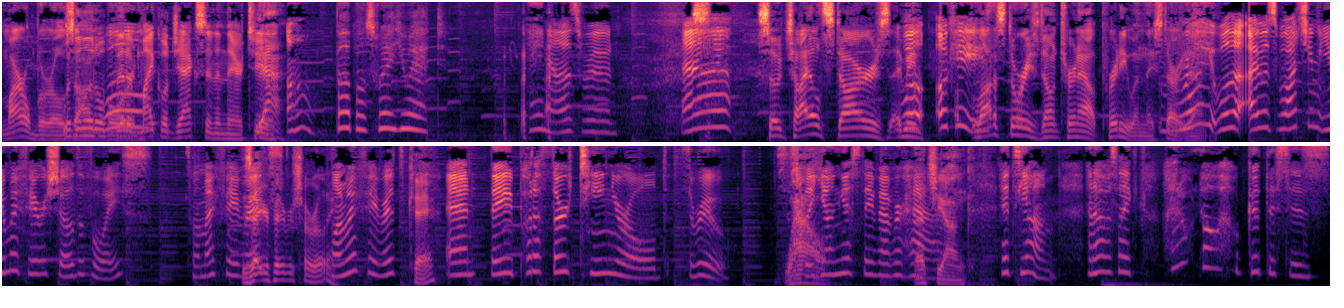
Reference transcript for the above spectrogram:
Marlboros With a on. little bit of Michael Jackson in there too. Yeah. oh, Bubbles, where you at? hey, no, that's rude. Ah, So child stars. I Well, mean, okay. a lot of stories don't turn out pretty when they start young. right. Well, I was watching you. My favorite show, The Voice. It's one of my favorites. Is that your favorite show, really? One of my favorites. Okay. And they put a 13 year old through. This Wow. is the youngest they've ever had. That's young. It's young. And I was like, I don't know how good this is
